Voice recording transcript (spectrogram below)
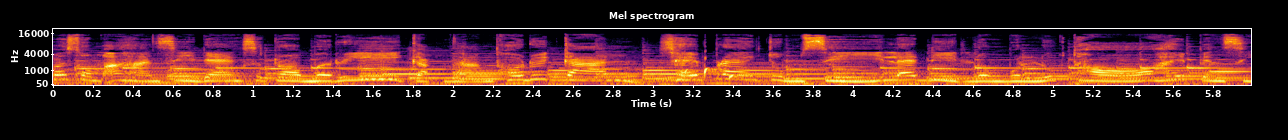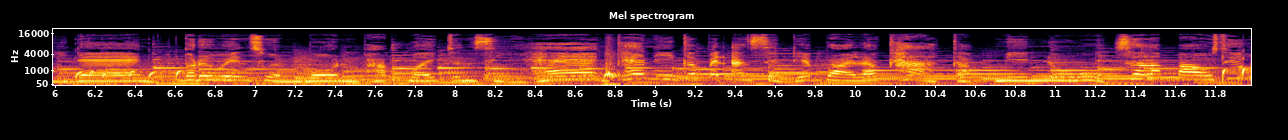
ผสมอาหารสีแดงสตรอเบอรี่กับน้ำเข้าด้วยกัน ใช้แปรงจุ่มสีและดีดลงบนลูกท้อให้เป็นสีแดง บริเวณส่วนบนพักไว้จนสีแห้ง แค่นี้ก็เป็นอันเสร็จเรียบร้อยแล้วค่ะ กับเมนูซาลาเปาซิ่ว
